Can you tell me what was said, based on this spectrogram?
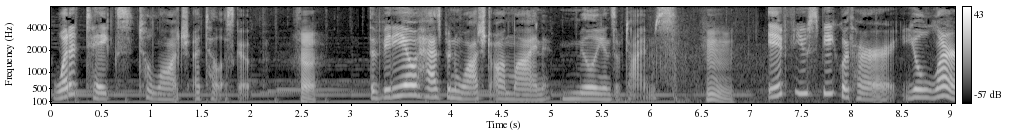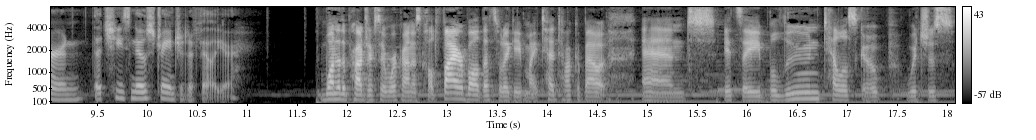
"What It Takes to Launch a Telescope." Huh. The video has been watched online millions of times. Hmm. If you speak with her, you'll learn that she's no stranger to failure. One of the projects I work on is called Fireball. That's what I gave my TED talk about. And it's a balloon telescope, which is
